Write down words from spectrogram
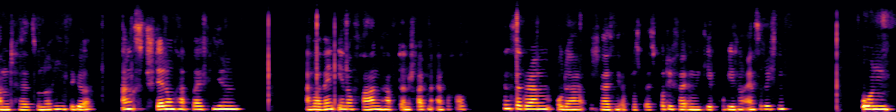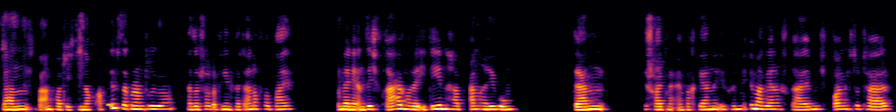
Amt halt so 'ne riesige Angststellung hat bei vielen. Aber wenn ihr noch Fragen habt, dann schreibt mir einfach auf Instagram oder ich weiß nicht, ob das bei Spotify irgendwie geht, probiere ich noch einzurichten. Und dann beantworte ich die noch auf Instagram drüber. Also, schaut auf jeden Fall da noch vorbei. Und wenn ihr an sich Fragen oder Ideen habt, Anregungen, dann schreibt mir einfach gerne. Ihr könnt mir immer gerne schreiben. Ich freue mich total.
